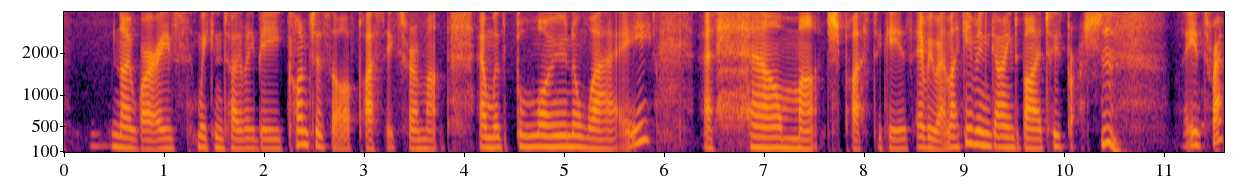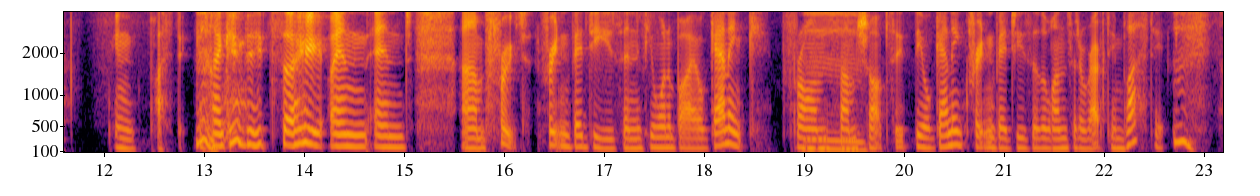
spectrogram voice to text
no worries. We can totally be conscious of plastics for a month, and was blown away at how much plastic is everywhere. Like even going to buy a toothbrush, it's wrapped in plastic. Like it's so and and um, fruit, fruit and veggies, and if you want to buy organic from some shops, it, the organic fruit and veggies are the ones that are wrapped in plastic.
